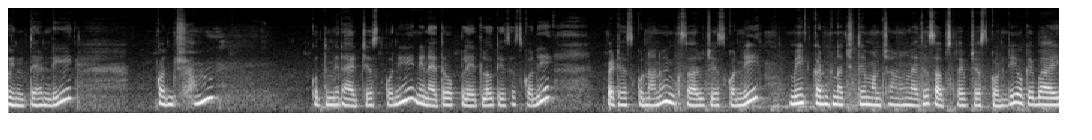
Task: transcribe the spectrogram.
ఇంతే అండి. కొంచెం కొత్తిమీర యాడ్ చేసుకొని నేనైతే ఒక ప్లేట్లో తీసేసుకొని పెట్టేసుకున్నాను. ఇంకోసారి చేసుకోండి. మీకు కనుక నచ్చితే మన ఛానల్ అయితే సబ్స్క్రైబ్ చేసుకోండి. Okay bye.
